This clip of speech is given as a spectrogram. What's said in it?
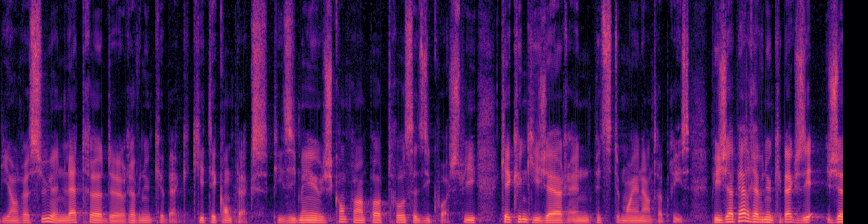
ils ont reçu une lettre de Revenu Québec qui était complexe, puis ils disent, mais je comprends pas trop, ça dit quoi? Je suis quelqu'un qui gère une petite ou moyenne entreprise. Puis j'appelle Revenu Québec, je dis, j'ai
